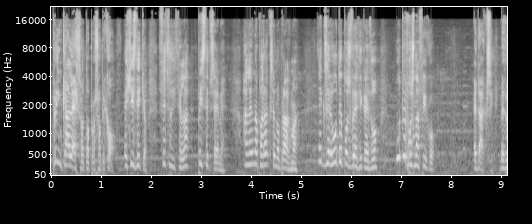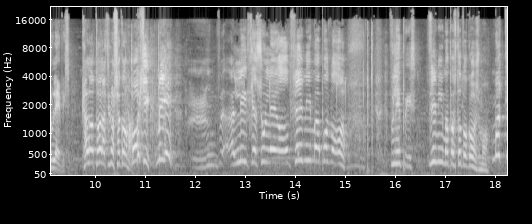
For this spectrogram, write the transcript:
Πριν καλέσω το προσωπικό. Έχεις δίκιο. Δεν το ήθελα, πίστεψέ με. Αλλά ένα παράξενο πράγμα. Δεν ξέρω ούτε πώς βρέθηκα εδώ, ούτε πώς να φύγω. Εντάξει, με δουλεύεις. Καλό τώρα την νοσοκόμα. Όχι, μη! Μ, Αλήθεια σου λέω, δεν είμαι από εδώ. Βλέπεις, δεν είμαι από αυτόν τον κόσμο. Μα τι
